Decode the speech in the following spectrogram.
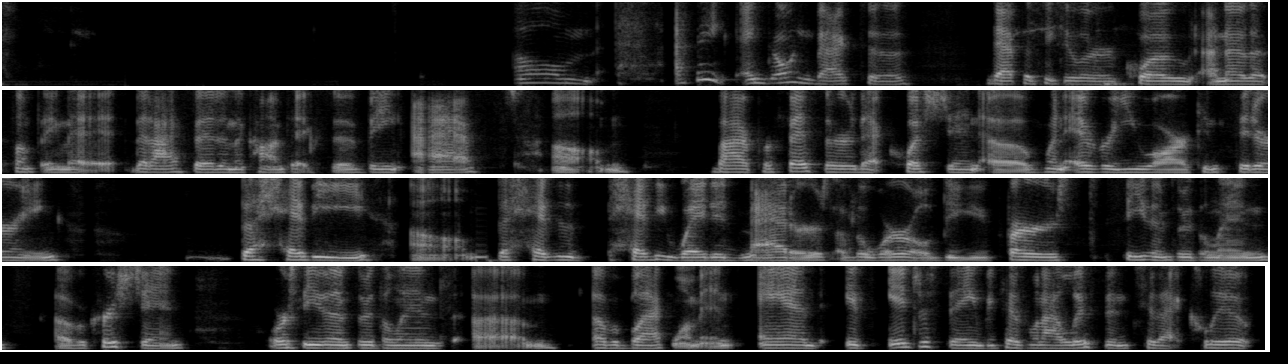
Um, I think, and going back to that particular quote, I know that's something that that I said in the context of being asked um, by a professor that question of whenever you are considering the heavy um, the heavy heavy weighted matters of the world do you first see them through the lens of a christian or see them through the lens um, of a black woman? And it's interesting because when i listened to that clip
